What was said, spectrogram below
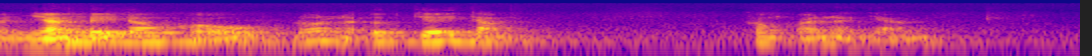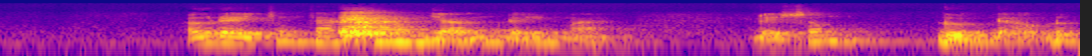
mình nhẫn để đau khổ, đó là ức chế tâm, không phải là nhẫn ở đây chúng ta tham nhẫn để mà, để sống được đạo đức,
